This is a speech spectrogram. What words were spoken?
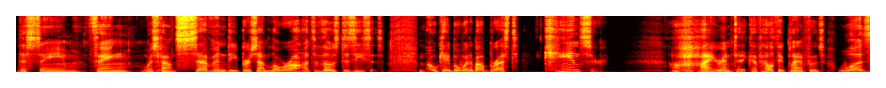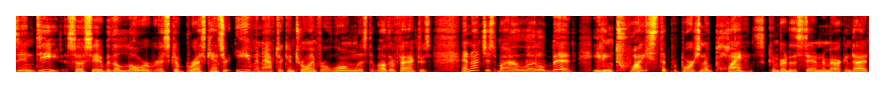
The same thing was found, 70% lower odds of those diseases. OK, but what about breast cancer? a higher intake of healthy plant foods was indeed associated with a lower risk of breast cancer, even after controlling for a long list of other factors, and not just by a little bit. Eating twice the proportion of plants compared to the standard American diet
